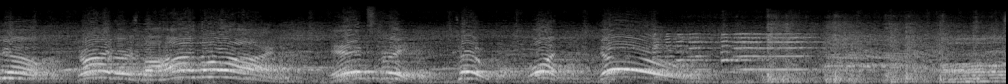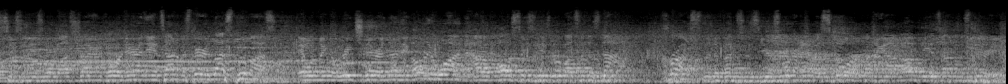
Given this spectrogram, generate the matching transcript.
go. Drivers behind the line. In three, two, one, go! All six of these robots driving forward here in the autonomous period. Las Pumas able to make a reach there, and they're the only one out of all six of these robots that does not cross the defenses here. So we're going to have a score coming out of the autonomous period.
